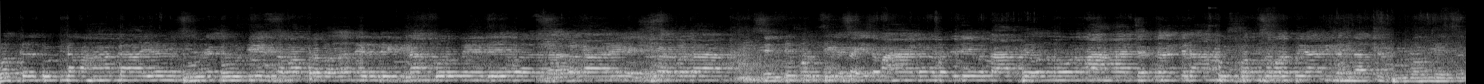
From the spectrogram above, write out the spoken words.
वक्रतुंड महाकाय सूर्यकोटि समप्रभ निर्विघ्न कुरु मे देव सर्वकार्येषु सर्वदा सिद्धिबुद्धि सहित महागणपति देवताभ्यो नमो नमः। चक्रकिरां पुष्पं समर्पयामि गन्धाक्ष पूर्वं द्यायचं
